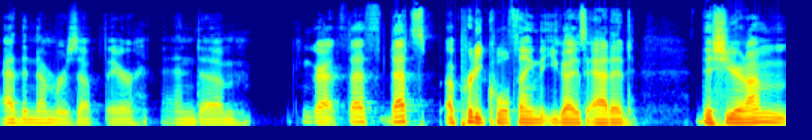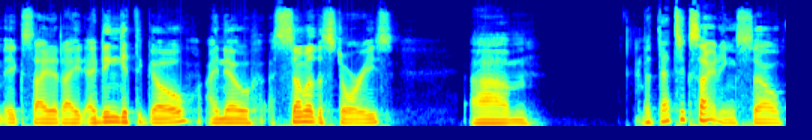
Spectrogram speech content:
add the numbers up there. And um, congrats. That's that's a pretty cool thing that you guys added this year, and I'm excited. I, I didn't get to go. I know some of the stories, um, but that's exciting. So,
